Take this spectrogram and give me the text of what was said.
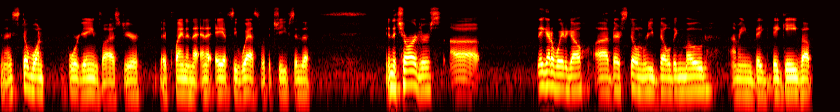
you know, they still won four games last year. They're playing in the AFC West with the Chiefs and the in the Chargers. Uh, they got a way to go. Uh, they're still in rebuilding mode. I mean, they they gave up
